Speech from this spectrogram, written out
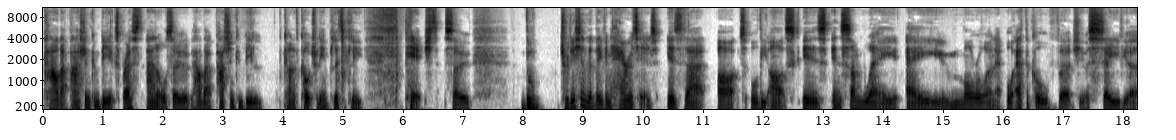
how that passion can be expressed and also how that passion can be kind of culturally and politically pitched. So the tradition that they've inherited is that art or the arts is in some way a moral or ethical virtue, a savior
